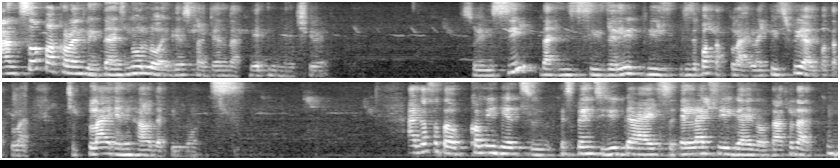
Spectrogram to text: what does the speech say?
And so far currently, there is no law against transgender here in Nigeria. So you see that he's he's a he's, he's a butterfly, like he's free as butterfly to fly anyhow that he wants. I just thought of coming here to explain to you guys, to enlighten you guys on that, so that hmm,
